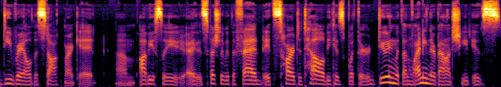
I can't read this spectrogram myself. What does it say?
derail the stock market. Um, obviously, uh, especially with the Fed, it's hard to tell because what they're doing with unwinding their balance sheet is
